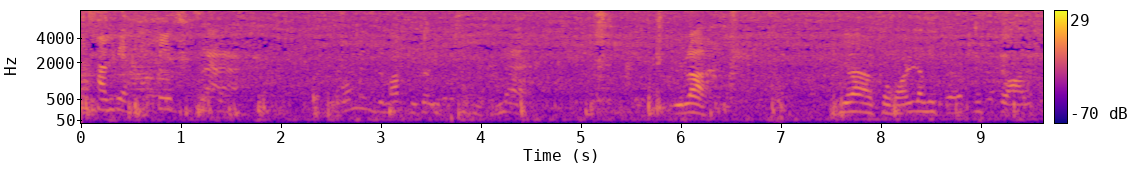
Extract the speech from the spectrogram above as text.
个好吃。听了三遍，第一次。我们日妈陪着一起去呢。对啦，对了，说话那个字不抓啥。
